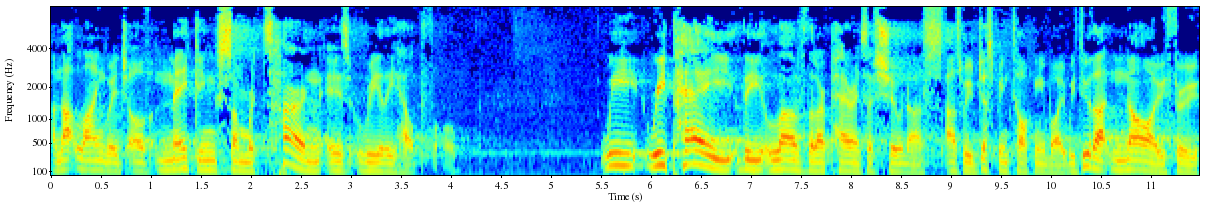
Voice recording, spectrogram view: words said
and that language of making some return is really helpful. We repay the love that our parents have shown us, as we've just been talking about. We do that now through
